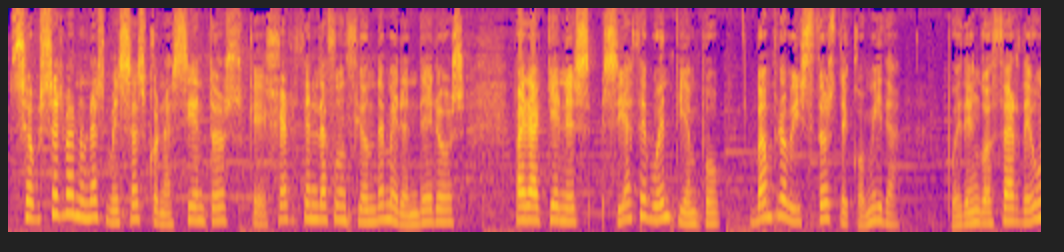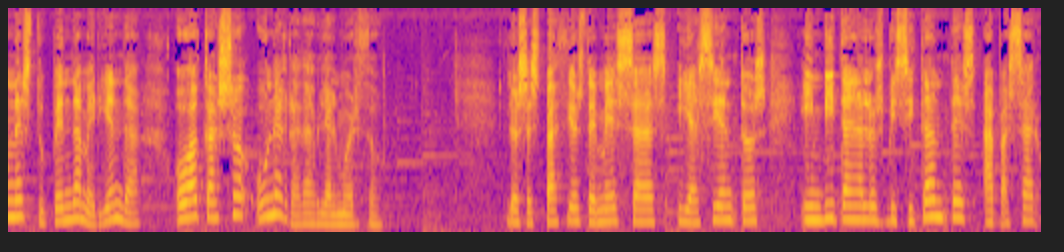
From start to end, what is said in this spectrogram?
se observan unas mesas con asientos que ejercen la función de merenderos para quienes, si hace buen tiempo, van provistos de comida, pueden gozar de una estupenda merienda o acaso un agradable almuerzo. Los espacios de mesas y asientos invitan a los visitantes a pasar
